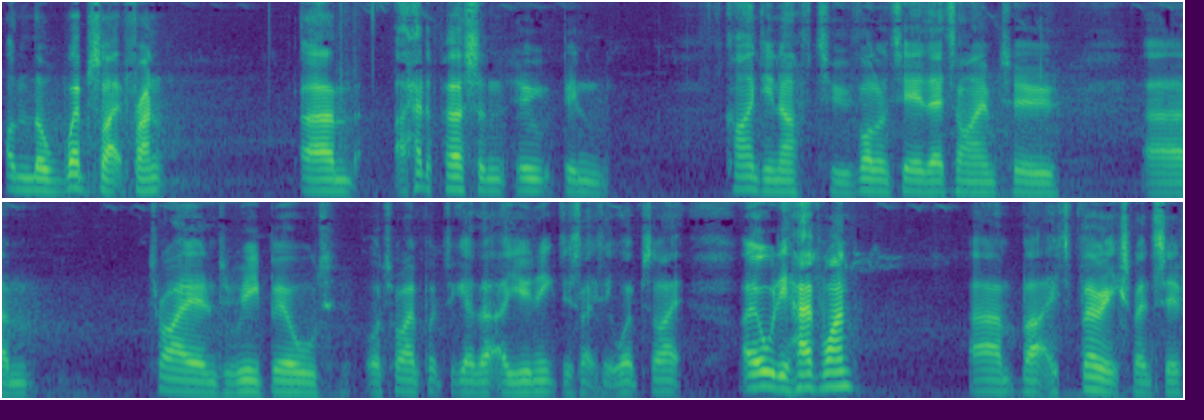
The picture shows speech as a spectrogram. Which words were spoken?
On the website front, um, I had a person who been kind enough to volunteer their time to um, try and rebuild or try and put together a unique dyslexic website. I already have one, um, but it's very expensive.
